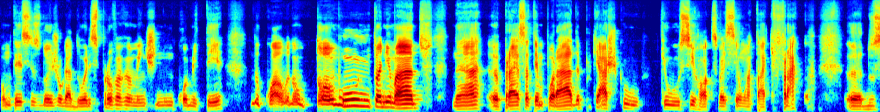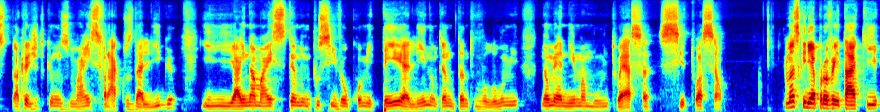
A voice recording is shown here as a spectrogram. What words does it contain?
Vamos ter esses dois jogadores, provavelmente num comitê, do qual eu não estou muito animado né, para essa temporada, porque acho que o que o Seahawks vai ser um ataque fraco, uh, dos, acredito que uns mais fracos da liga, e ainda mais tendo um possível comitê ali, não tendo tanto volume, não me anima muito essa situação. Mas queria aproveitar aqui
